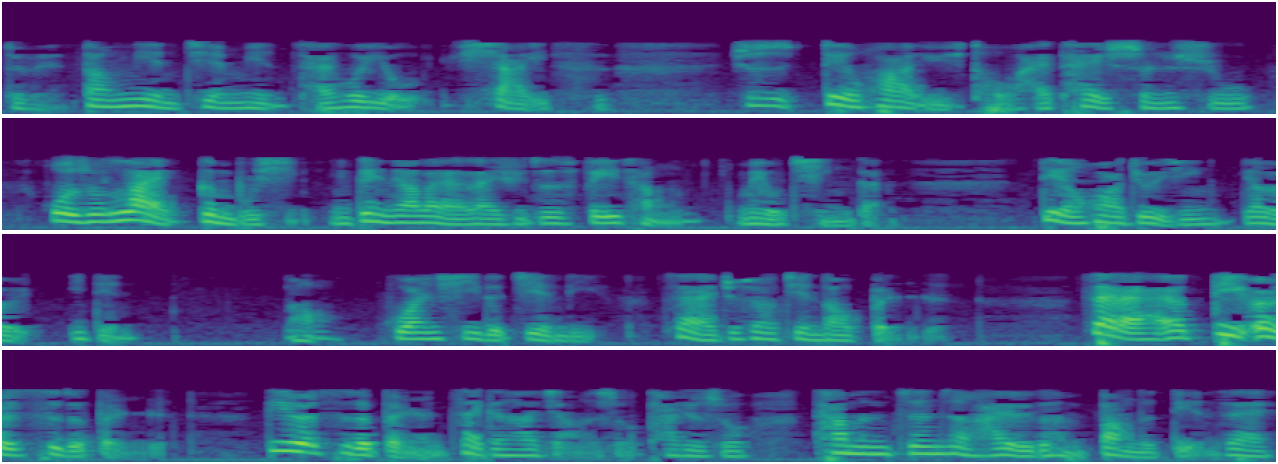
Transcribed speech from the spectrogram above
对不对？当面见面才会有下一次，就是电话里头还太生疏，或者说赖更不行，你跟人家赖来赖去，这是非常没有情感。电话就已经要有一点、哦、关系的建立，再来就是要见到本人，再来还要第二次的本人，第二次的本人再跟他讲的时候，他就说他们真正还有一个很棒的点在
